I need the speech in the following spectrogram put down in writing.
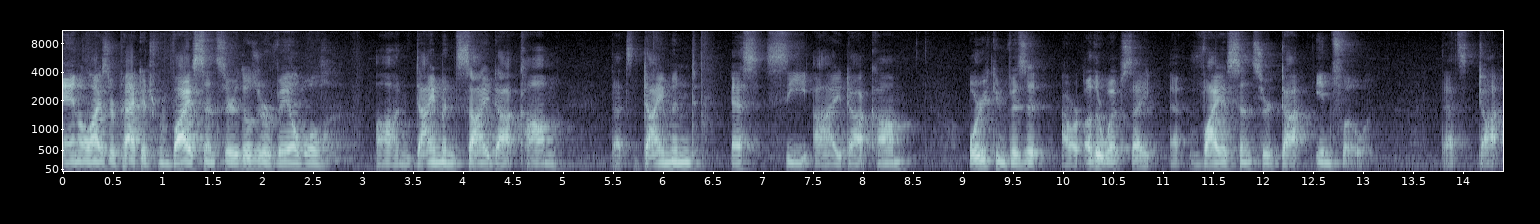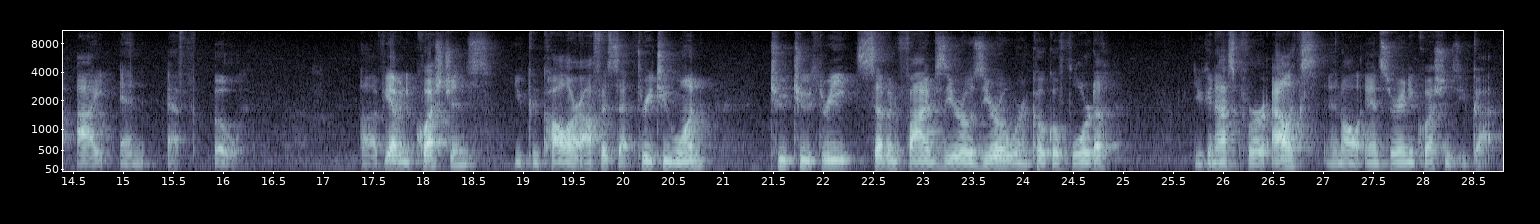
analyzer package from Viasensor. Those are available on diamondsci.com. That's diamondsci.com. Or you can visit our other website at viasensor.info. That's .info. Uh, if you have any questions, you can call our office at 321 223 7500. We're in Cocoa, Florida. You can ask for Alex, and I'll answer any questions you've got.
